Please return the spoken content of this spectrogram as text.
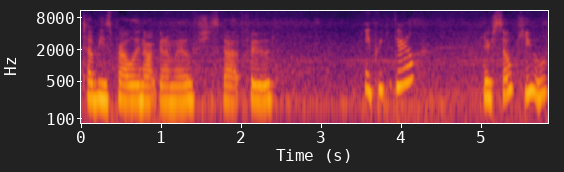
Tubby's probably not gonna move. She's got food. Hey, pretty girl. You're so cute.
